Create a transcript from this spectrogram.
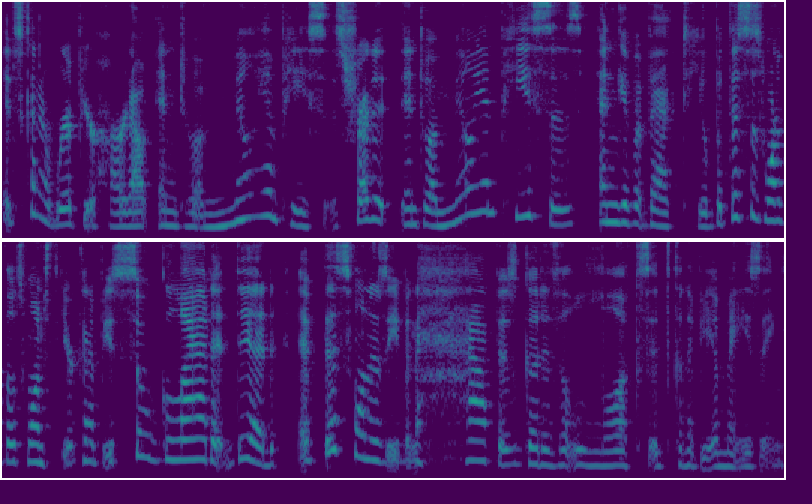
it's going to rip your heart out into a million pieces, shred it into a million pieces, and give it back to you. But this is one of those ones that you're going to be so glad it did. If this one is even half as good as it looks, it's going to be amazing.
